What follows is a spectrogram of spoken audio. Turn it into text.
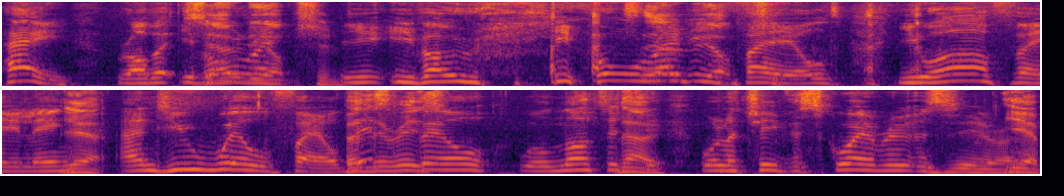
Hey, Robert, you've It's the only already, option. You, you've, al- you've already failed. You are failing, Yeah. and you will fail. But this there is- bill will not No. achieve, will achieve the square root of zero. Yeah,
